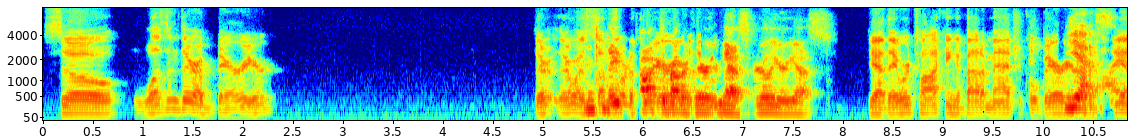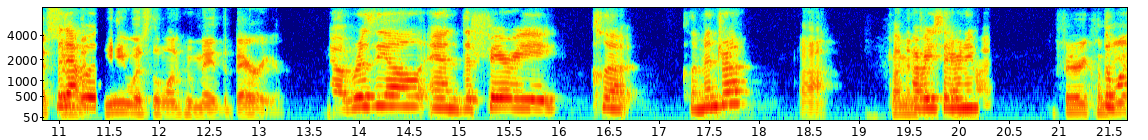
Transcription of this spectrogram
So wasn't there a barrier? There, there was some they sort of talked about it there. that- Yes, earlier. Yes. Yeah, they were talking about a magical barrier. Yes, I but assumed that that, was- he was the one who made the barrier. No, Raziel and the fairy Cle- Clemendra, Ah, Clement. however you say her name, Fairy the chlamydia. one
